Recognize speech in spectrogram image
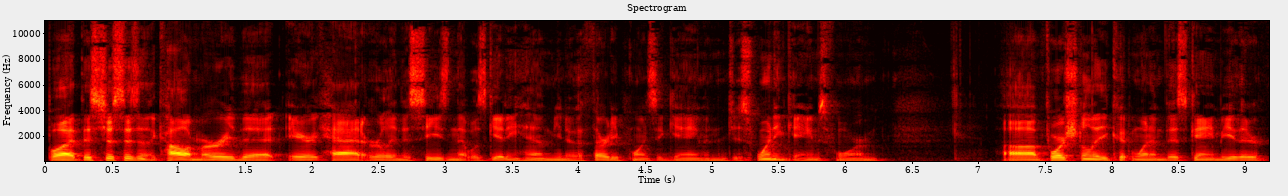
But this just isn't the Kyler Murray that Eric had early in the season that was getting him, you know, 30 points a game and just winning games for him. Uh, unfortunately, he couldn't win him this game either.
